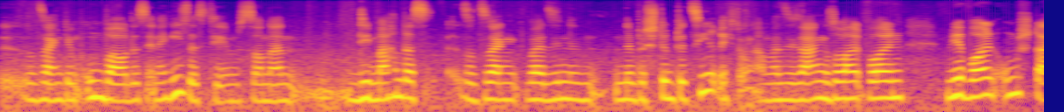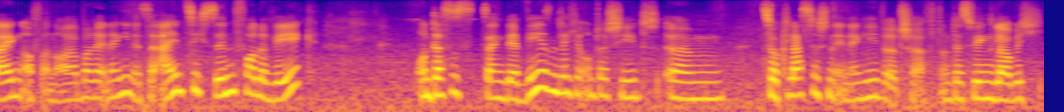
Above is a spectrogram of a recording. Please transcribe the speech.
äh, sozusagen dem Umbau des Energiesystems, sondern die machen das sozusagen, weil sie eine, eine bestimmte Zielrichtung haben, weil sie sagen soll, wollen, wir wollen umsteigen auf erneuerbare Energien. Das ist der einzig sinnvolle Weg und das ist sozusagen der wesentliche Unterschied ähm, zur klassischen Energiewirtschaft. Und deswegen glaube ich,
